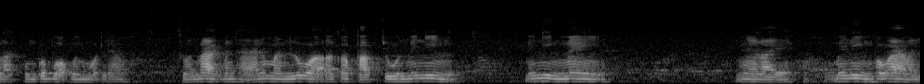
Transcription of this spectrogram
หลักๆผมก็บอกไปหมดแล้ว ส่วนมากปัญหาน้ำมันรั่ว แล้วก็ปรับจูนไม่นิ่ง ไม่นิ่งไม่ไม่อะไร ไม่นิ่ง เพราะว่ามัน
